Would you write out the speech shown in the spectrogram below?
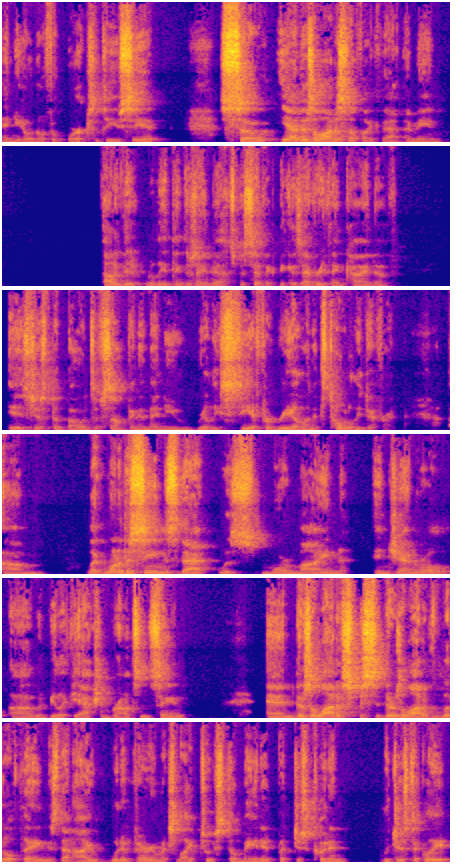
and you don't know if it works until you see it. So yeah there's a lot of stuff like that. I mean i don't really think there's anything that specific because everything kind of is just the bones of something and then you really see it for real and it's totally different. Um, like one of the scenes that was more mine in general uh, would be like the action bronson scene. And there's a lot of specific there's a lot of little things that i would have very much liked to have still made it but just couldn't logistically.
